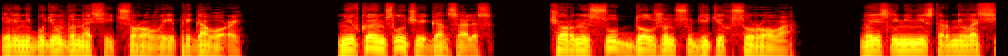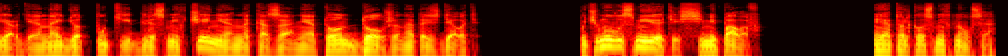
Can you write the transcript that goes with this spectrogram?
или не будем выносить суровые приговоры? Ни в коем случае, Гонсалес. Черный суд должен судить их сурово. Но если министр милосердия найдет пути для смягчения наказания, то он должен это сделать. Почему вы смеетесь, Семипалов? Я только усмехнулся.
